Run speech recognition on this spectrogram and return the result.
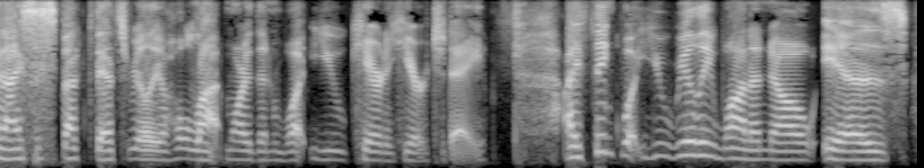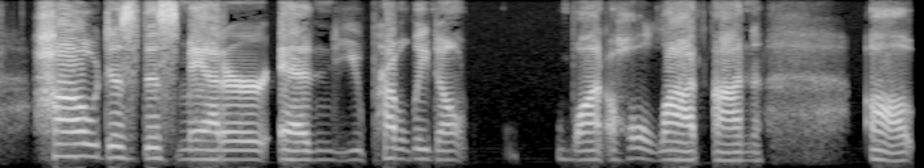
And I suspect that's really a whole lot more than what you care to hear today. I think what you really want to know is how does this matter? And you probably don't want a whole lot on uh,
